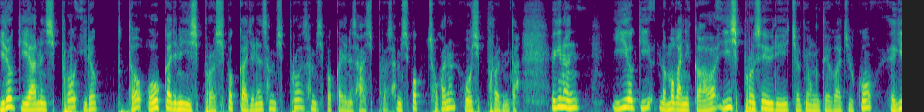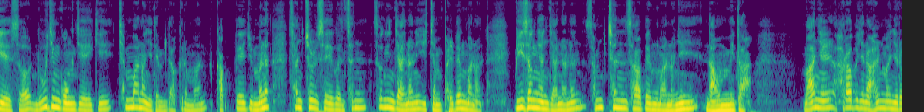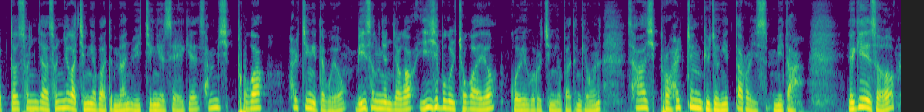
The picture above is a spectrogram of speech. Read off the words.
1억 이하는 10%, 1억부터 5억까지는 20%, 10억까지는 30%, 30억까지는 40%, 30억 초과는 50%입니다. 여기는 2억이 넘어가니까 20% 세율이 적용돼 가지고 여기에서 누진 공제액이 천만 원이 됩니다. 그러면 각 빼주면은 산출세액은 성인자녀는 2,800만 원, 미성년자녀는 3,400만 원이 나옵니다. 만일 할아버지나 할머니로부터 손자, 손녀가 증여받으면 위 증여세액의 30%가 할증이 되고요. 미성년자가 20억을 초과하여 고액으로 증여받은 경우는 40% 할증 규정이 따로 있습니다. 여기에서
